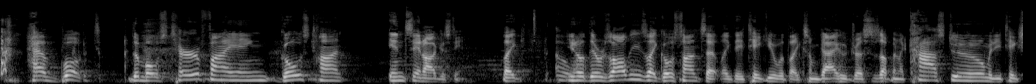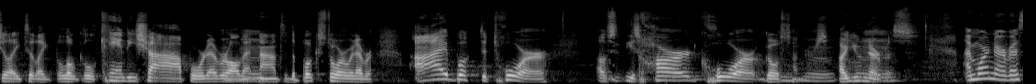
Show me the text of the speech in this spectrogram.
have booked the most terrifying ghost hunt in St. Augustine. Like, Oh, you know, wow. there was all these like ghost hunts that like they take you with like some guy who dresses up in a costume and he takes you like to like the local candy shop or whatever, all Mm-hmm. that nonsense, the bookstore or whatever. I booked a tour of these hardcore ghost hunters. Mm-hmm. Are you nervous? I'm more nervous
